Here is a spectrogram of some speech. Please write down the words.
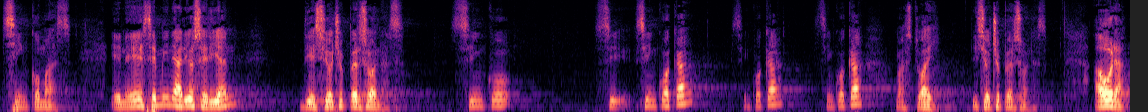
cinco más? En ese seminario serían 18 personas, cinco Sí, cinco acá, cinco acá, cinco acá, más tú ahí, 18 personas. Ahora,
